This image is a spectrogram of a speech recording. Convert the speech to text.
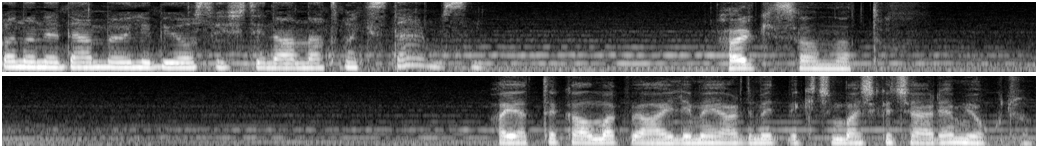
Bana neden böyle bir yol seçtiğini anlatmak ister misin? Herkese anlattım. Hayatta kalmak ve aileme yardım etmek için başka çarem yoktu.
